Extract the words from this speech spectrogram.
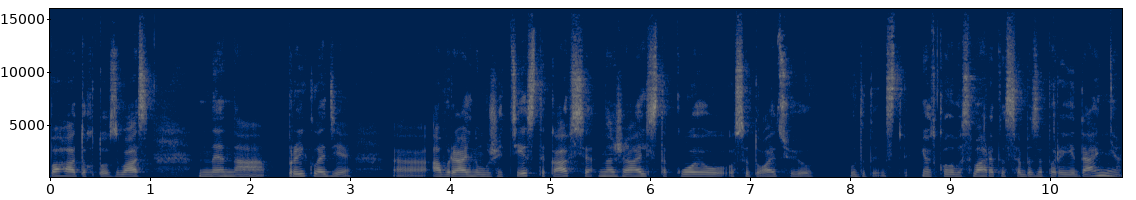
багато хто з вас не на прикладі, е, а в реальному житті стикався, на жаль, з такою ситуацією у дитинстві. І от коли ви сварите себе за переїдання,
